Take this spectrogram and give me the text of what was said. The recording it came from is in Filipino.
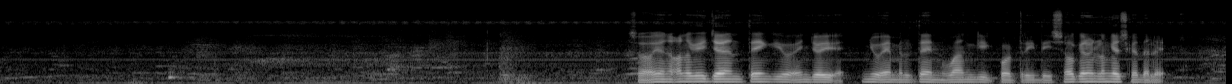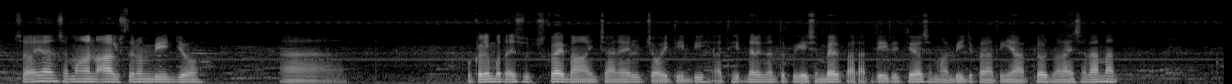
So, ayan, nakalagay dyan. Thank you. Enjoy new ML10. 1 gig for 3 days. So, ganun lang guys, kadali. So, ayan, sa mga nakagusto ng video, ah, huwag kalimutan i-subscribe ang aking channel, Joy TV, at hit na rin ang notification bell para updated kayo sa mga video pa natin i-upload. Maraming salamat.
